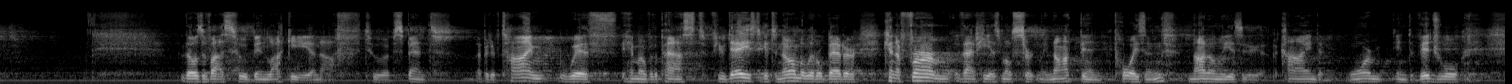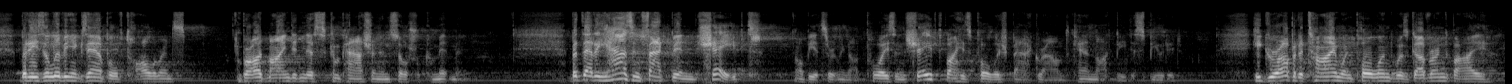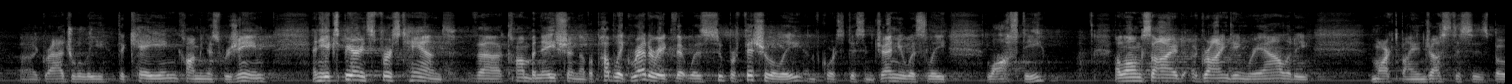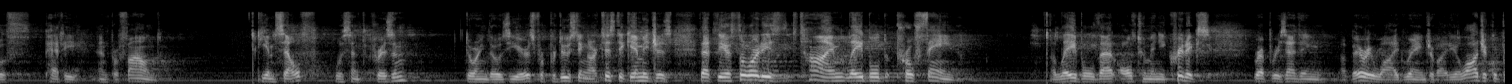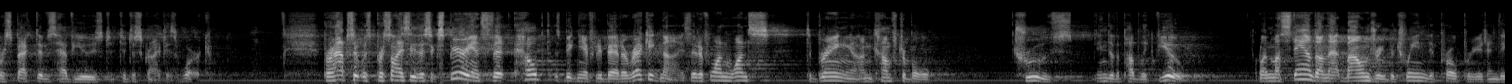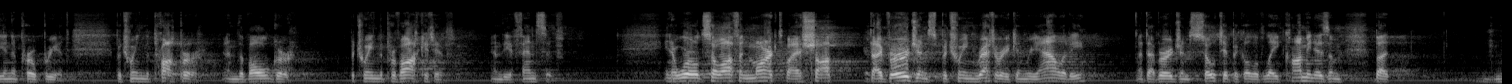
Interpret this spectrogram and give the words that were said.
Those of us who have been lucky enough to have spent a bit of time with him over the past few days to get to know him a little better can affirm that he has most certainly not been poisoned. Not only is he a kind and warm individual, but he's a living example of tolerance, broad mindedness, compassion, and social commitment. But that he has, in fact, been shaped, albeit certainly not poisoned, shaped by his Polish background cannot be disputed. He grew up at a time when Poland was governed by uh, gradually decaying communist regime. And he experienced firsthand the combination of a public rhetoric that was superficially, and of course disingenuously, lofty, alongside a grinding reality marked by injustices both petty and profound. He himself was sent to prison during those years for producing artistic images that the authorities at the time labeled profane, a label that all too many critics representing a very wide range of ideological perspectives, have used to describe his work. Perhaps it was precisely this experience that helped Zbigniew Libera recognize that if one wants to bring uncomfortable truths into the public view, one must stand on that boundary between the appropriate and the inappropriate, between the proper and the vulgar, between the provocative and the offensive. In a world so often marked by a sharp divergence between rhetoric and reality, a divergence so typical of late communism, but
